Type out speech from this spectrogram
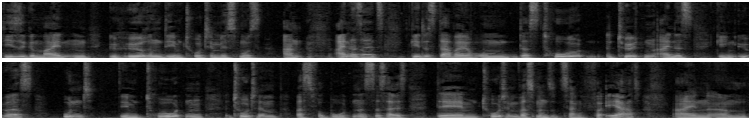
diese Gemeinden gehören dem Totemismus an. Einerseits geht es dabei um das Töten eines Gegenübers und dem Toten, Totem, was verboten ist, das heißt dem Totem, was man sozusagen verehrt, ein ähm,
